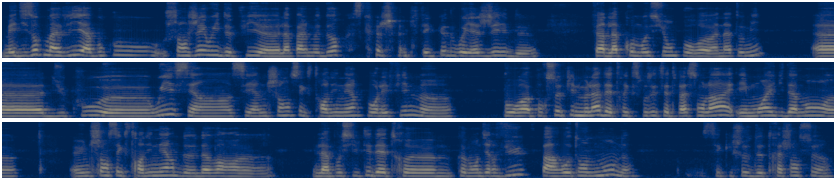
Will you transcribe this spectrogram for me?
Mais disons que ma vie a beaucoup changé, oui, depuis la Palme d'Or parce que je ne fais que de voyager, de faire de la promotion pour Anatomie. du coup, oui, c'est un, une chance extraordinaire pour les films pour, euh, pour ce film-là d'être exposé de cette façon-là. Et moi, évidemment, euh, une chance extraordinaire d'avoir euh, la possibilité d'être, comment dire, vu par autant de monde. C'est quelque chose de très chanceux. Hein.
